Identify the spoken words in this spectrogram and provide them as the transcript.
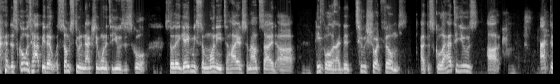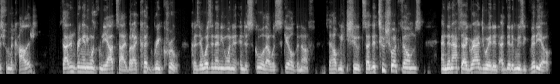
the school was happy that some student actually wanted to use the school. So they gave me some money to hire some outside uh, people, and I did two short films at the school. I had to use uh, actors from the college, so I didn't bring anyone from the outside, but I could bring crew because there wasn't anyone in the school that was skilled enough to help me shoot. So I did two short films, And then after I graduated, I did a music video.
